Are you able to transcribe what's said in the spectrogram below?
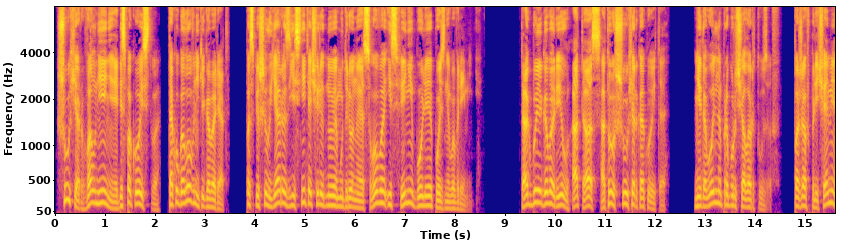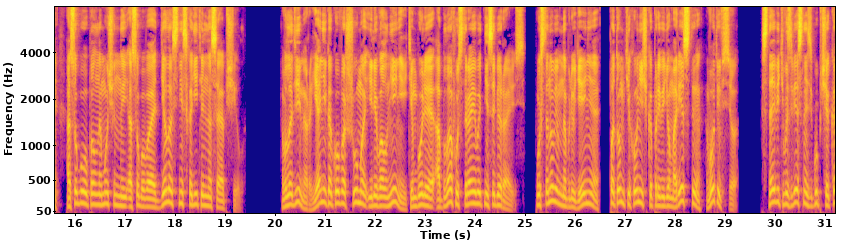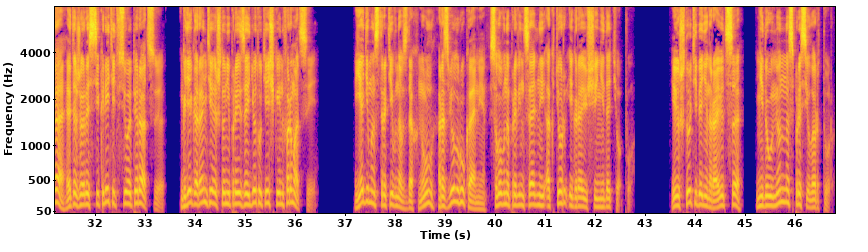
Шухер, волнение, беспокойство. Так уголовники говорят. Поспешил я разъяснить очередное мудреное слово из фени более позднего времени. Так бы и говорил, атас, а то шухер какой-то. Недовольно пробурчал Артузов. Пожав плечами, особо уполномоченный особого отдела снисходительно сообщил. «Владимир, я никакого шума или волнений, тем более облав устраивать не собираюсь. Установим наблюдение, потом тихонечко проведем аресты, вот и все. Ставить в известность Губчака – это же рассекретить всю операцию. Где гарантия, что не произойдет утечка информации? Я демонстративно вздохнул, развел руками, словно провинциальный актер, играющий недотепу. «И что тебе не нравится?» – недоуменно спросил Артур.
